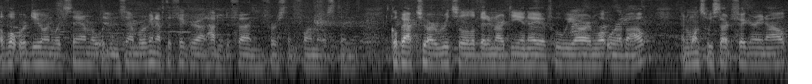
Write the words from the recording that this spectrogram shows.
of what we're doing with Sam or with Sam. We're going to have to figure out how to defend first and foremost, and go back to our roots a little bit in our DNA of who we are and what we're about. And once we start figuring out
